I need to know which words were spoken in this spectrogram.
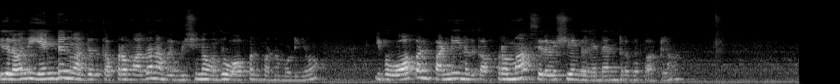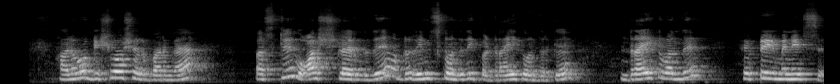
இதில் வந்து எண்டுன்னு வந்ததுக்கப்புறமா தான் நம்ம மிஷினை வந்து ஓப்பன் பண்ண முடியும். இப்போ ஓப்பன் பண்ணினதுக்கப்புறமா சில விஷயங்கள் என்னன்றதை பார்க்கலாம். ஹலோ டிஷ்வாஷர் பாருங்கள் ஃபஸ்ட்டு வாஷில் இருந்தது அப்புறம் ரின்ஸ்க்கு வந்தது இப்போ ட்ரைக்கு வந்திருக்கு. ட்ரைக்கு வந்து ஃபிஃப்டீன் மினிட்ஸு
